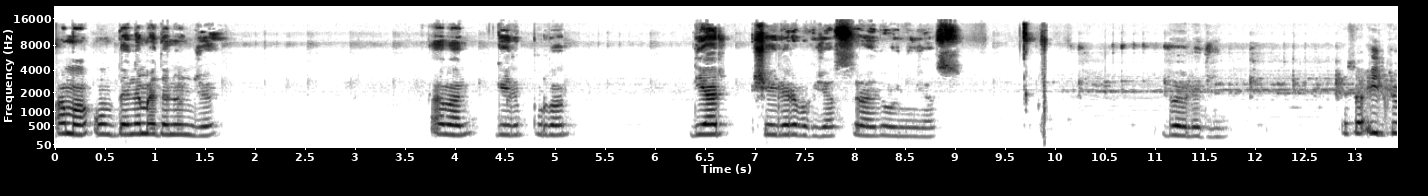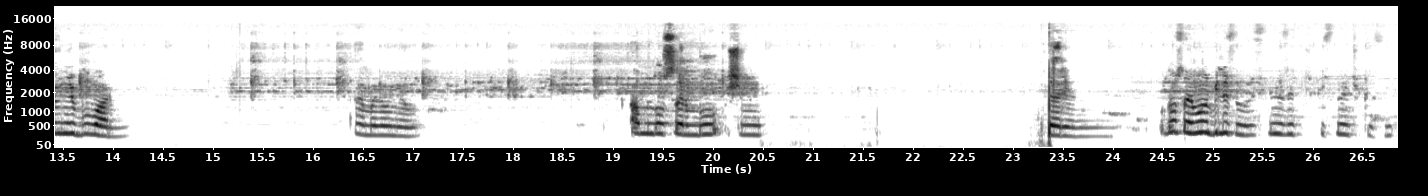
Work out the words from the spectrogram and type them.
Ama onu denemeden önce hemen gelip buradan diğer şeylere bakacağız. Sırayla oynayacağız. Böyle diyeyim. Mesela ilk önce bu var mı? Hemen oynayalım. Ama dostlarım bu şimdi Dostlarım onu biliyorsunuz. Üstünüze, üstüne çıkıyorsunuz.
